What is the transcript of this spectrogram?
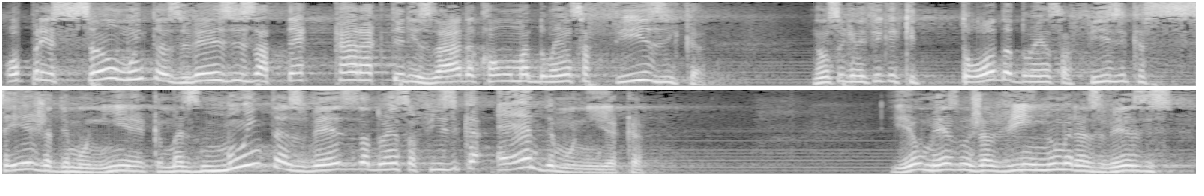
Opressão muitas vezes até caracterizada como uma doença física. Não significa que toda doença física seja demoníaca, mas muitas vezes a doença física é demoníaca. E eu mesmo já vi inúmeras vezes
